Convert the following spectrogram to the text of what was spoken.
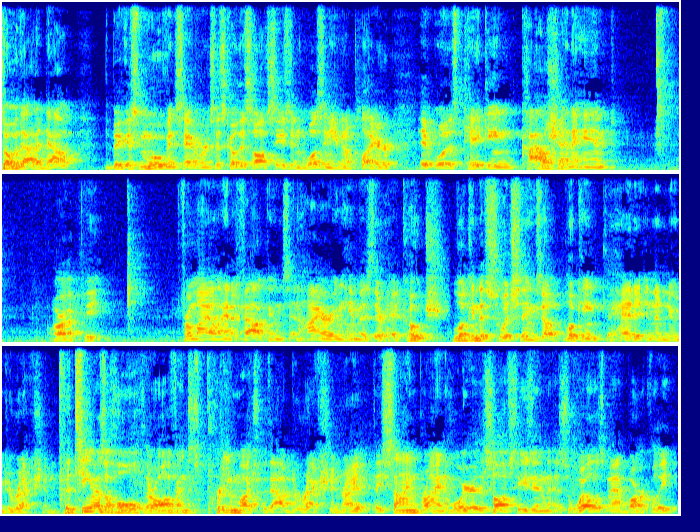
So without a doubt, the biggest move in San Francisco this offseason wasn't even a player. It was taking Kyle Shanahan, RFP, from my Atlanta Falcons and hiring him as their head coach, looking to switch things up, looking to head in a new direction. The team as a whole, their offense is pretty much without direction, right? They signed Brian Hoyer this offseason as well as Matt Barkley.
